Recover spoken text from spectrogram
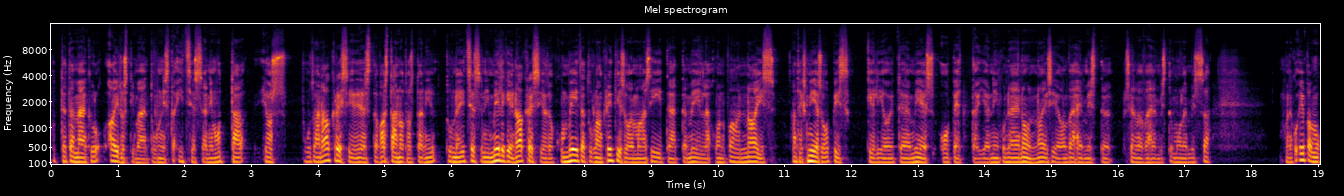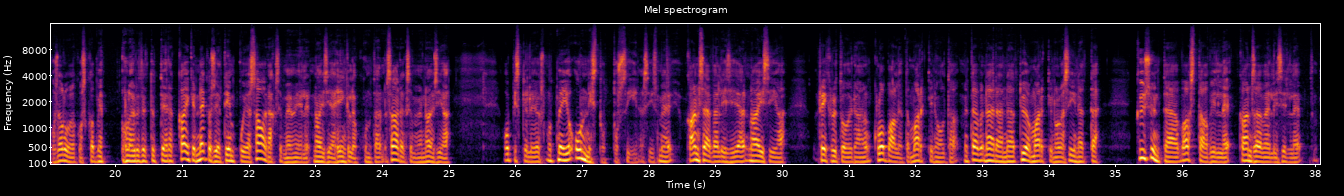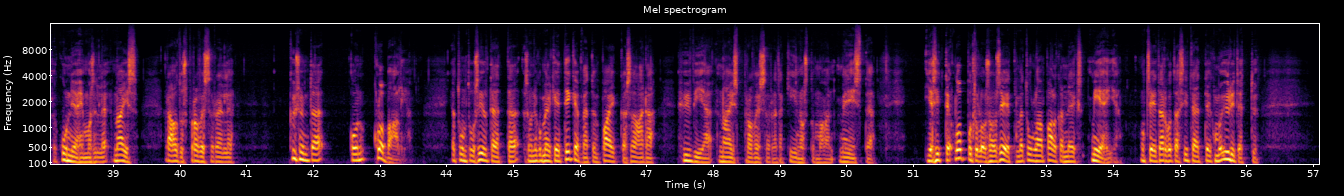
Mutta tätä mä en kyllä aidosti mä en tunnista itsessäni, mutta jos puhutaan aggressiivisesta vastaanotosta, niin tunnen itsessäni melkein aggressiota, kun meitä tullaan kritisoimaan siitä, että meillä on vaan nais, anteeksi miesopiskelijoita ja miesopettajia, niin kuin näin on. Naisia on vähemmistö, selvä vähemmistö molemmissa niin epämukaisuusalueella, koska me ollaan yritetty tehdä kaiken näköisiä temppuja saadaksemme meille naisia henkilökuntaan, saadaksemme naisia – opiskelijoiksi, mutta me ei ole onnistuttu siinä. Siis me kansainvälisiä naisia rekrytoidaan globaalilta markkinoilta. Me nähdään nämä työmarkkinoilla siinä, että kysyntää vastaaville kansainvälisille kunnianhimoisille naisrahoitusprofessoreille kysyntä on globaalia. Ja tuntuu siltä, että se on niin melkein tekemätön paikka saada hyviä naisprofessoreita kiinnostumaan meistä. Ja sitten lopputulos on se, että me tullaan palkanneeksi miehiä mutta se ei tarkoita sitä, etteikö me yritetty.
